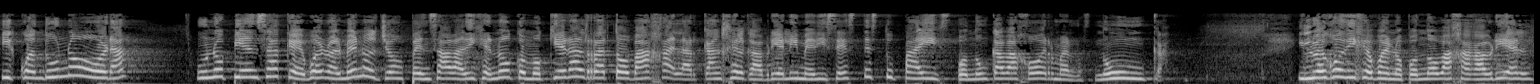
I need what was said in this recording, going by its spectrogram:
Y cuando uno ora, uno piensa que, bueno, al menos yo pensaba, dije, no, como quiera al rato baja el arcángel Gabriel y me dice, este es tu país. Pues nunca bajó, hermanos, nunca. Y luego dije, bueno, pues no baja Gabriel.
